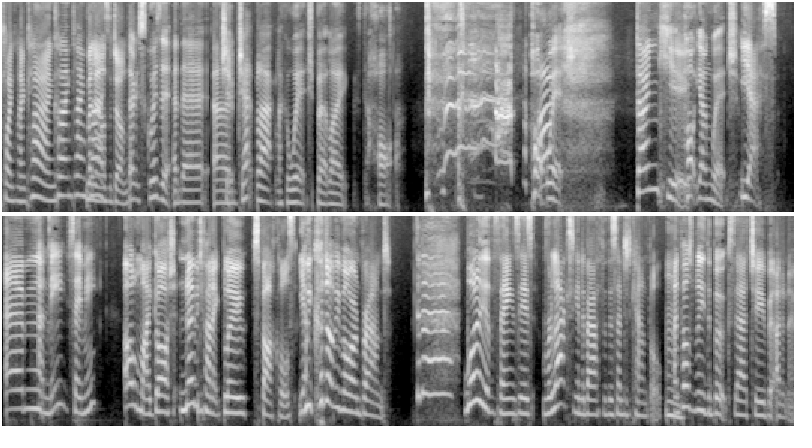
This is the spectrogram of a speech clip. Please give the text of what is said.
clang, clang, clang. Clang, clang, My clang. nails are done. They're exquisite and they're uh, jet black like a witch, but like hot. hot witch. Thank you. Hot young witch. Yes. Um, And me? Say me? Oh my gosh. Nobody panic. Blue sparkles. We could not be more on brand. Ta-da! One of the other things is relaxing in a bath with a scented candle, Mm. and possibly the books there too. But I don't know.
